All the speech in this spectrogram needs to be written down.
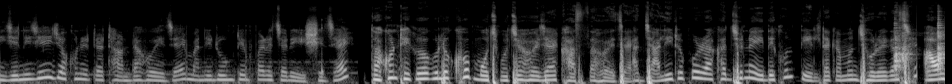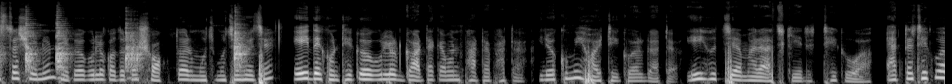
নিজে নিজেই যখন এটা ঠান্ডা হয়ে যায় মানে রুম টেম্পারেচারে এসে যায়, তখন ঠেকুয়াগুলো খুব মোচমোচে হয়ে যায়, খাস্তা হয়ে যায়। আর জালির উপর রাখার জন্য এই দেখুন, তেলটা কেমন ঝরে গেছে। আওয়াজটা শুনুন ঠেকুয়াগুলো কতটা শক্ত আর মুচমুচে হয়েছে। এই দেখুন ঠেকুয়াগুলোর গাটা কেমন ফাটা ফাটা এরকমই হয় ঠেকুয়ার গাটা। এই হচ্ছে আমার আজকের ঠেকুয়া একটা ঠেকুয়া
